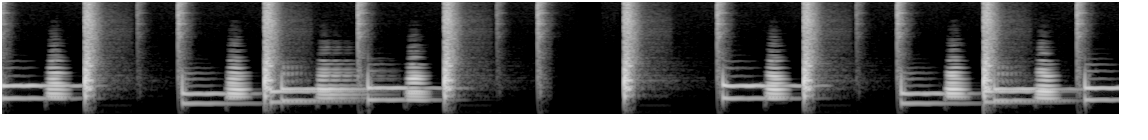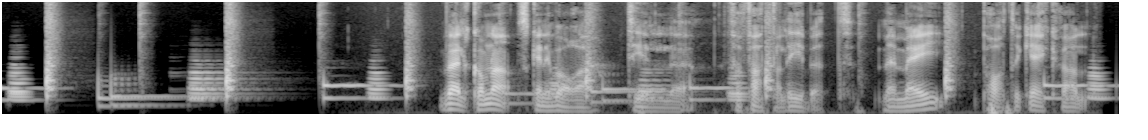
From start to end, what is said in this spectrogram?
Välkomna ska ni vara till eh, Författarlivet med mig, Patrik Ekwall.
